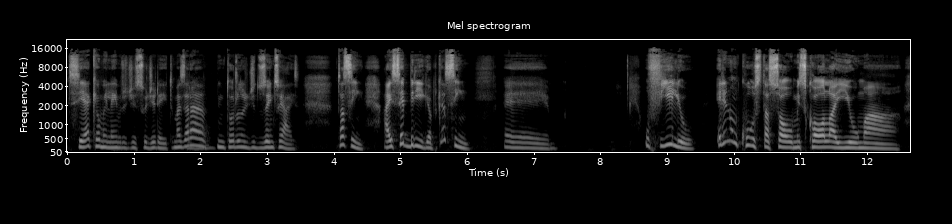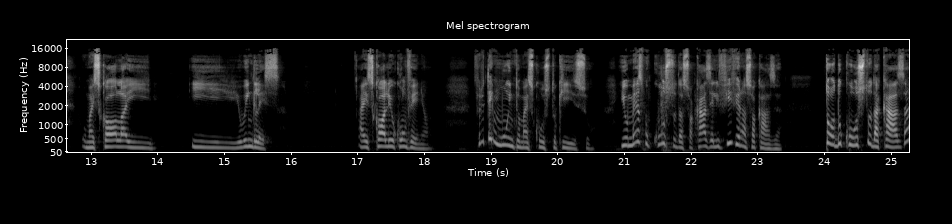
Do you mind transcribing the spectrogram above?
Se é que eu me lembro disso direito. Mas era uhum. em torno de 200 reais. Então, assim, aí você briga. Porque, assim, é o filho, ele não custa só uma escola e uma uma escola e, e o inglês. A escola e o convênio. Filho tem muito mais custo que isso. E o mesmo custo da sua casa, ele vive na sua casa. Todo o custo da casa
